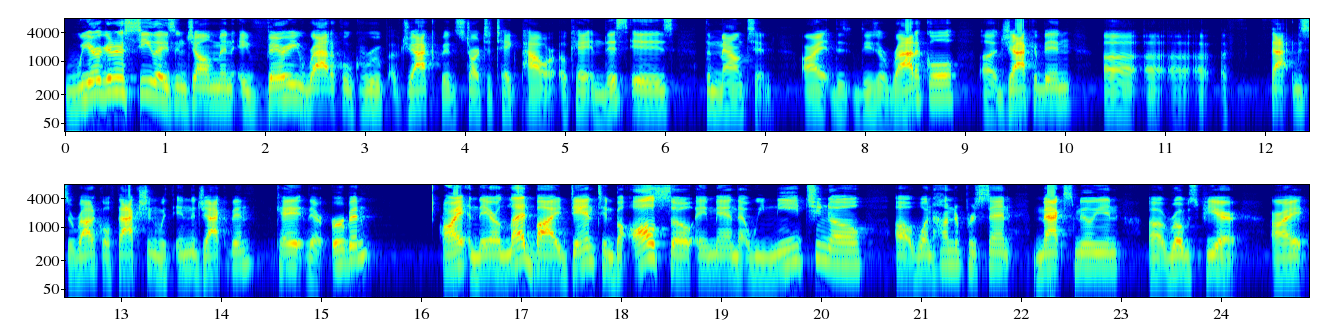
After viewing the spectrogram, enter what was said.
we are going to see, ladies and gentlemen, a very radical group of Jacobins start to take power. Okay, and this is the Mountain. All right, Th- these are radical uh, Jacobin. Uh, uh, uh, uh this is a radical faction within the Jacobin. Okay, they're urban. All right, and they are led by Danton, but also a man that we need to know 100%, uh, Maximilian Robespierre. All right.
